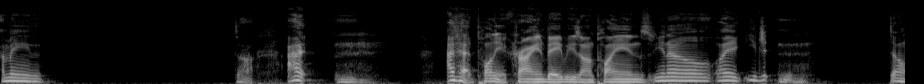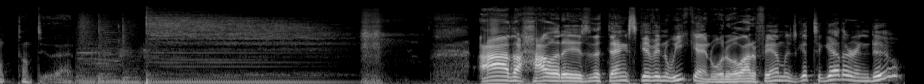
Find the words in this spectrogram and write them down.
I mean, dog. I. Mm. I've had plenty of crying babies on planes. You know, like you just mm, don't don't do that. Ah, the holidays, the Thanksgiving weekend. What do a lot of families get together and do?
